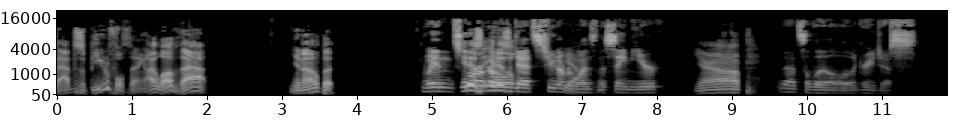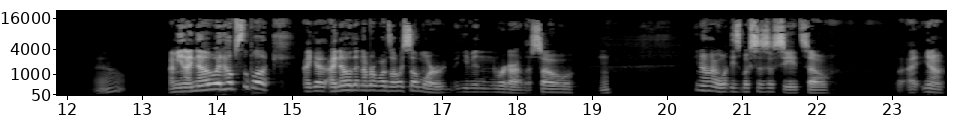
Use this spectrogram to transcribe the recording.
that's a beautiful thing. I love that. You know, but When It Squirrel is- Girl is a- gets two number yeah. ones in the same year, yep. that's a little egregious. Yeah. I mean, I know it helps the book. I guess I know that number ones always sell more, even regardless. So, Hmm. you know, I want these books to succeed. So, I, you know,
